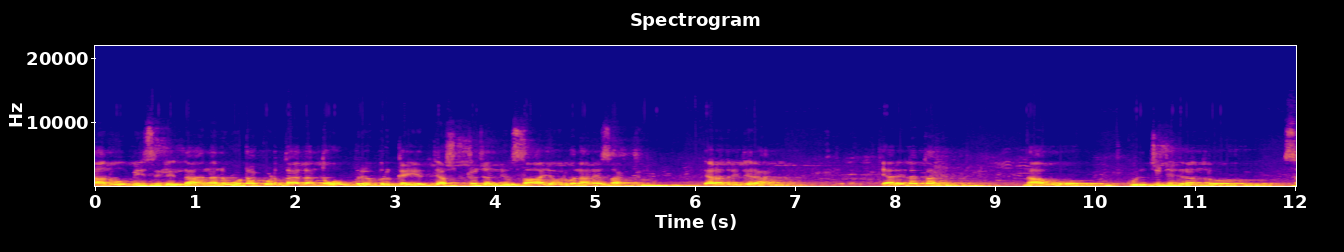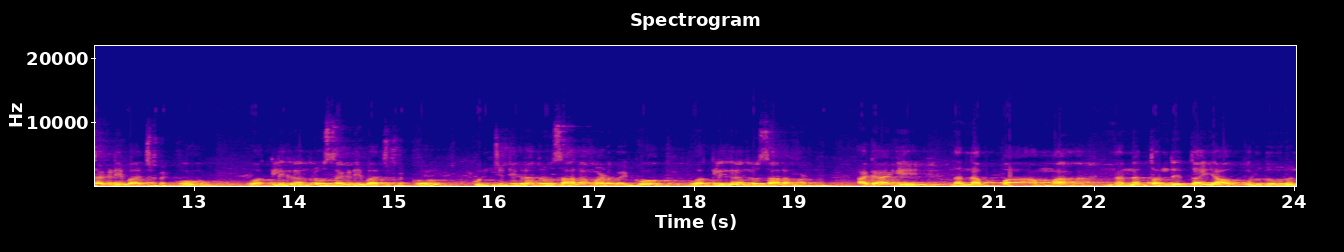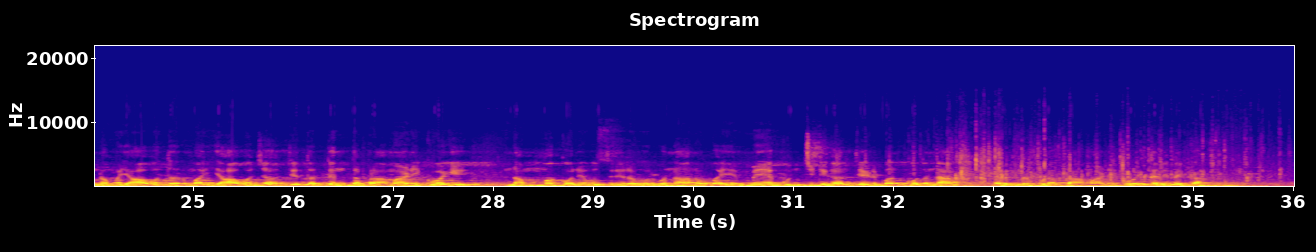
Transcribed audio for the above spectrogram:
ನಾನು ಒ ಬಿ ಸಿಲಿಲ್ಲ ನನಗೆ ಊಟ ಕೊಡ್ತಾ ಇಲ್ಲ ಅಂತ ಒಬ್ಬರೊಬ್ಬರು ಕೈ ಎತ್ತಿ ಅಷ್ಟು ಜನ ನೀವು ಸಾಯೋವರೆಗೂ ನಾನೇ ಸಾಕ್ತೀನಿ. ಯಾರಾದರೂ ಇದ್ದೀರಾ? ಯಾರಿಲ್ಲ ತಾನೆ? ನಾವು ಕುಂಚಿಟ್ಟಿದ್ರಂದ್ರೂ ಸಗಣಿ ಬಾಚಬೇಕು ಒಕ್ಲಿಗ್ರಂದ್ರು ಸಗಣಿ ಬಾಚಬೇಕು, ಕುಂಚಿಟಿಗರಂದ್ರೂ ಸಾಲ ಮಾಡಬೇಕು ಒಕ್ಲಿಗ್ರಂದ್ರು ಸಾಲ ಮಾಡಬೇಕು. ಹಾಗಾಗಿ ನನ್ನಪ್ಪ, ಅಮ್ಮ, ನನ್ನ ತಂದೆ, ತಾಯಿ ಯಾವ ಕುಲದವರು, ನಮ್ಮ ಯಾವ ಧರ್ಮ, ಯಾವ ಜಾತಿ ಅಂತ ಅತ್ಯಂತ ಪ್ರಾಮಾಣಿಕವಾಗಿ ನಮ್ಮ ಕೊನೆ ಉಸಿರಿರೋವರೆಗೂ ನಾನೊಬ್ಬ ಹೆಮ್ಮೆಯ ಕುಂಚಿಟಿಗ ಅಂತೇಳಿ ಬದುಕೋದನ್ನು ನಾವೆಲ್ಲರೂ ಕೂಡ ಪ್ರಾಮಾಣಿಕವಾಗಿ ಕಲಿಬೇಕಾಗ್ತದೆ.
